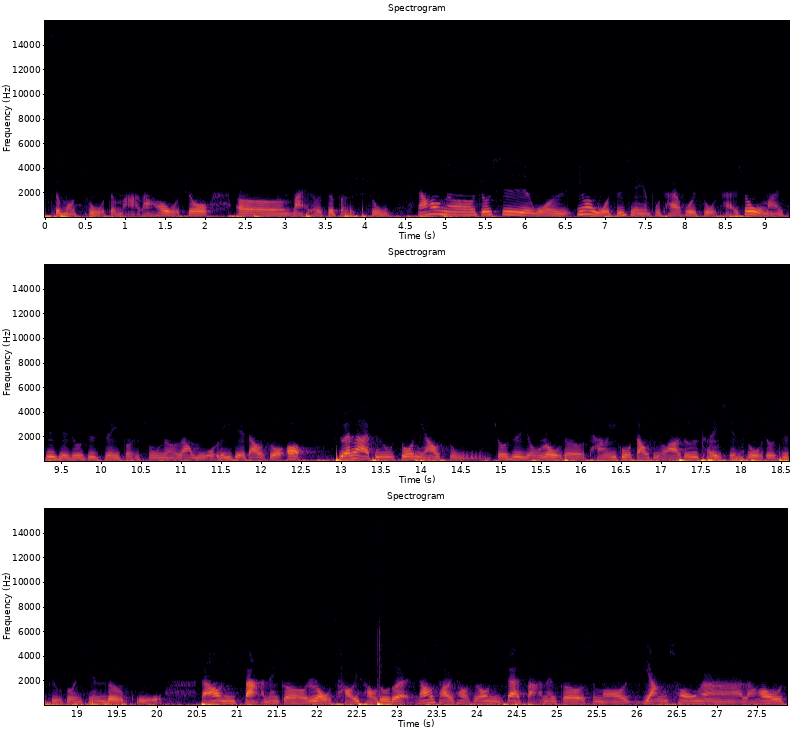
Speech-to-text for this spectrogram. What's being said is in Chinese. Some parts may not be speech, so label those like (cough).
怎么做的嘛，然后我就呃买了这本书。然后呢，就是我，因为我之前也不太会做菜，所以我蛮谢谢，就是这一本书呢，让我理解到说，哦，原来比如说你要煮就是有肉的汤一锅到底的话，就是可以先做，就是比如说你先热锅，然后你把那个肉炒一炒，对不对？然后炒一炒之后，你再把那个什么洋葱啊，然后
